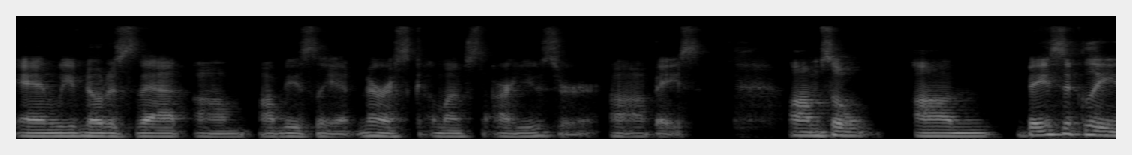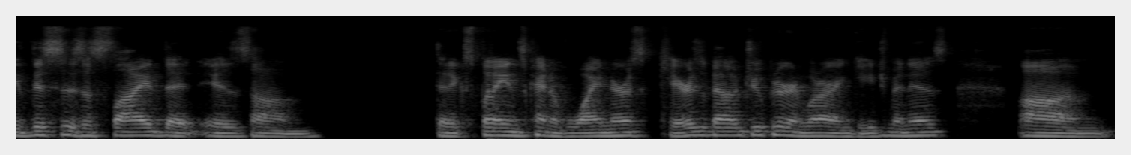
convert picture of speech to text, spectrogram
And we've noticed that um, obviously at NERSC amongst our user uh, base. Um, so um, basically, this is a slide that is um, that explains kind of why NERSC cares about Jupyter and what our engagement is. Um,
